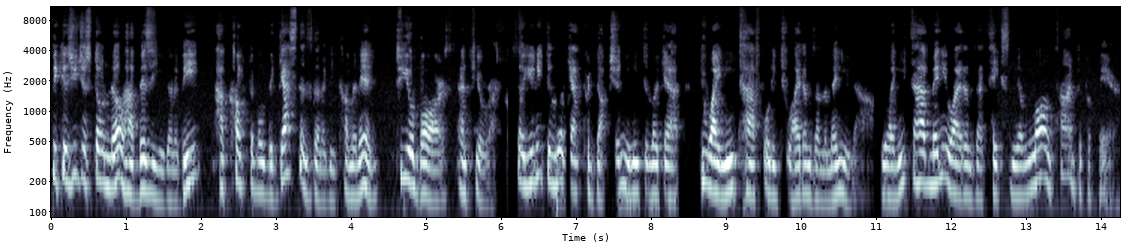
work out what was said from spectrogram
because you just don't know how busy you're going to be, how comfortable the guest is going to be coming in to your bars and to your restaurants. So you need to look at production. You need to look at do I need to have 42 items on the menu now? Do I need to have menu items that takes me a long time to prepare?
